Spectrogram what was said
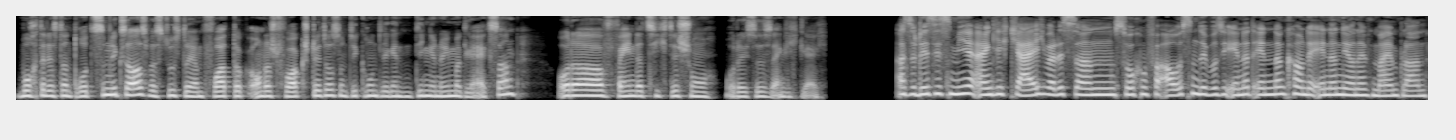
macht dir das dann trotzdem nichts aus, weil du es dir am Vortag anders vorgestellt hast und die grundlegenden Dinge noch immer gleich sind? Oder verändert sich das schon? Oder ist das eigentlich gleich? Also das ist mir eigentlich gleich, weil das sind Sachen von außen, die was ich eh nicht ändern kann, die ändern ja nicht meinen Plan.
